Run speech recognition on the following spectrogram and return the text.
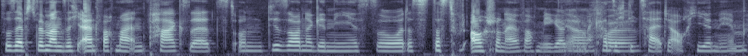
so selbst wenn man sich einfach mal in den Park setzt und die Sonne genießt, so das, das tut auch schon einfach mega ja, gut. Man voll. kann sich die Zeit ja auch hier nehmen.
